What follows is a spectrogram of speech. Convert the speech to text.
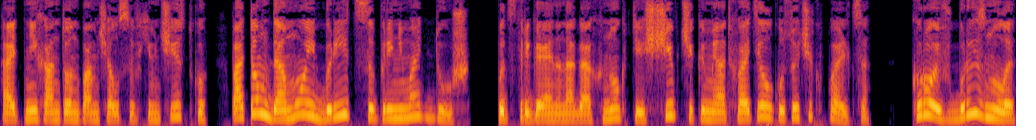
От них Антон помчался в химчистку, потом домой бриться, принимать душ. Подстригая на ногах ногти, щипчиками отхватил кусочек пальца. Кровь брызнула,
